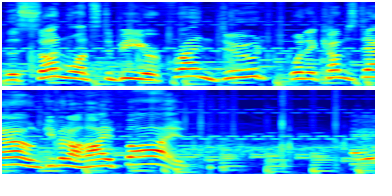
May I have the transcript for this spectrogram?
The sun wants to be your friend, dude. When it comes down, give it a high five.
